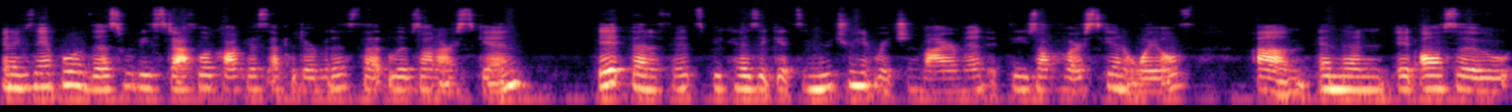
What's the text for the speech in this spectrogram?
An example of this would be Staphylococcus epidermidis that lives on our skin. It benefits because it gets a nutrient-rich environment. It feeds off of our skin oils um, and then it also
